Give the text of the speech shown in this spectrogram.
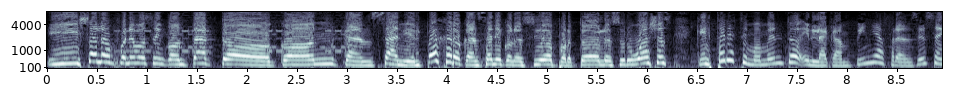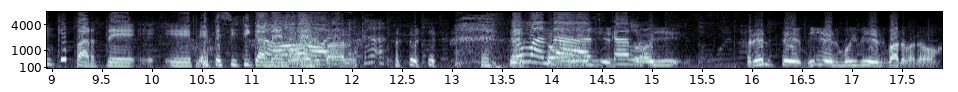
Y ya nos ponemos en contacto con Canzani, el pájaro Canzani conocido por todos los uruguayos, que está en este momento en la campiña francesa. ¿En qué parte eh, eh, específicamente? ¿Cómo andás, Estoy- Carlos? Estoy frente, bien, muy bien, bárbaro,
